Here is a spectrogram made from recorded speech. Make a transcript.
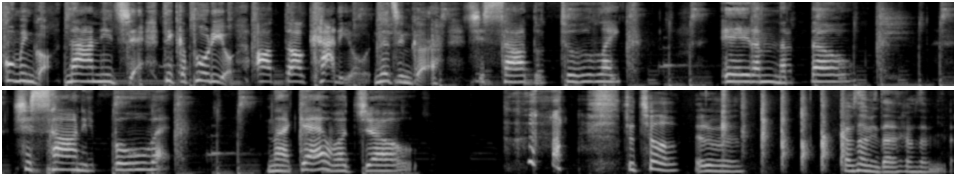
꿈인 거난 이제 디카프리오 어떡하리요 늦은 걸 씻어도 too late. 일어났도 시선이 뿌해. 날 깨워줘. 좋죠 여러분. 감사합니다. 감사합니다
